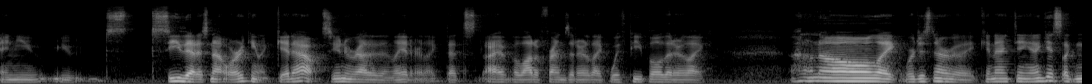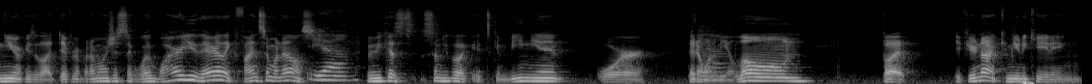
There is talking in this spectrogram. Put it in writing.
and you you see that it's not working, like, get out sooner rather than later. Like, that's I have a lot of friends that are like with people that are like, I don't know, like we're just not really connecting. I guess like New York is a lot different, but I'm always just like, well, why are you there? Like, find someone else. Yeah, because some people like it's convenient or they don't want to be alone. But if you're not communicating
